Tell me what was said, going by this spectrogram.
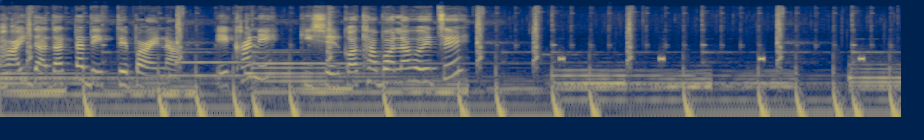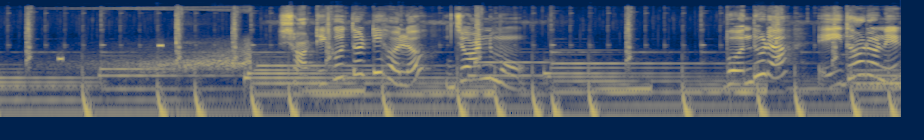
ভাই দাদারটা দেখতে পায় না। এখানে কিসের কথা বলা হয়েছে? সঠিক উত্তরটি হল জন্ম। বন্ধুরা, এই ধরনের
